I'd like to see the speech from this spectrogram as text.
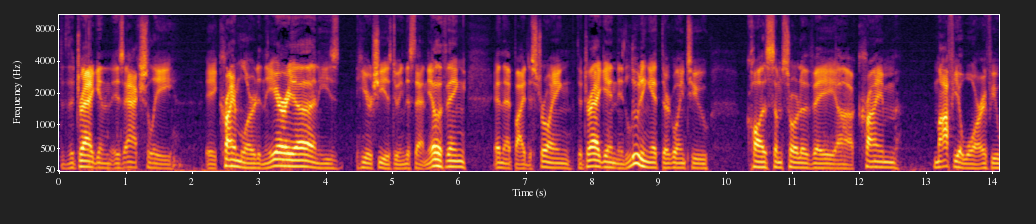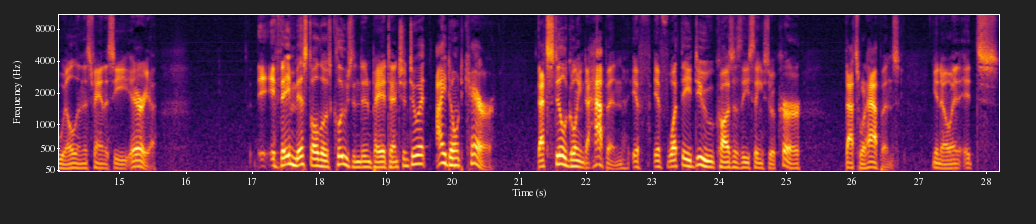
that the dragon is actually a crime lord in the area and he's he or she is doing this, that, and the other thing, and that by destroying the dragon and looting it, they're going to cause some sort of a uh, crime mafia war, if you will, in this fantasy area. If they missed all those clues and didn't pay attention to it, I don't care that's still going to happen if if what they do causes these things to occur that's what happens you know and it's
